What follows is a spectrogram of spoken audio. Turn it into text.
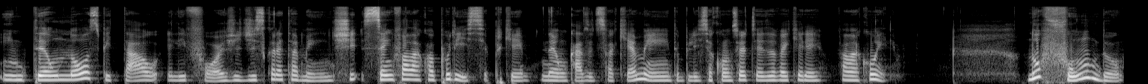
Então, no hospital, ele foge discretamente, sem falar com a polícia, porque né, é um caso de esfaqueamento, a polícia com certeza vai querer falar com ele. No fundo,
